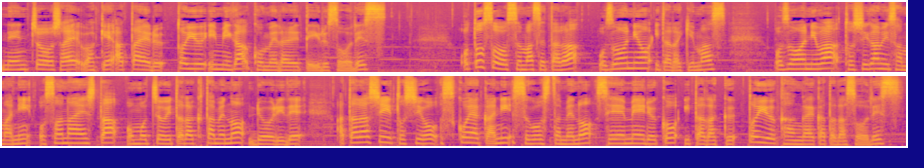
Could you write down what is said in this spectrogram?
年長者へ分け与えるという意味が込められているそうです。おとそを済ませたらお雑煮をいただきます。お雑煮は年神様にお供えしたお餅をいただくための料理で新しい年を健やかに過ごすための生命力をいただくという考え方だそうです。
